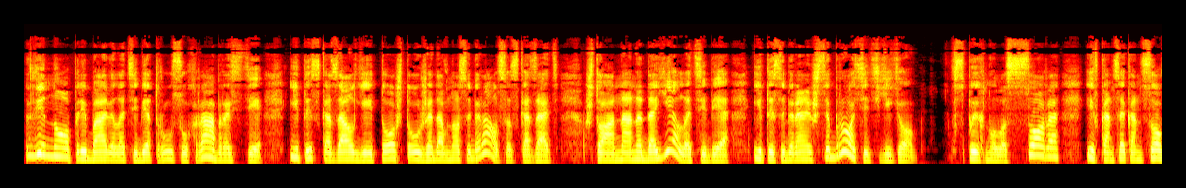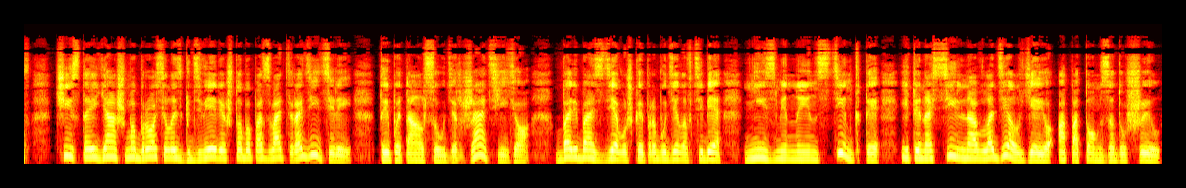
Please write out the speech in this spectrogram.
Вино прибавило тебе трусу храбрости, и ты сказал ей то, что уже давно собирался сказать, что она надоела тебе, и ты собираешься бросить ее». Вспыхнула ссора, и в конце концов чистая яшма бросилась к двери, чтобы позвать родителей. Ты пытался удержать ее. Борьба с девушкой пробудила в тебе неизменные инстинкты, и ты насильно овладел ею, а потом задушил.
